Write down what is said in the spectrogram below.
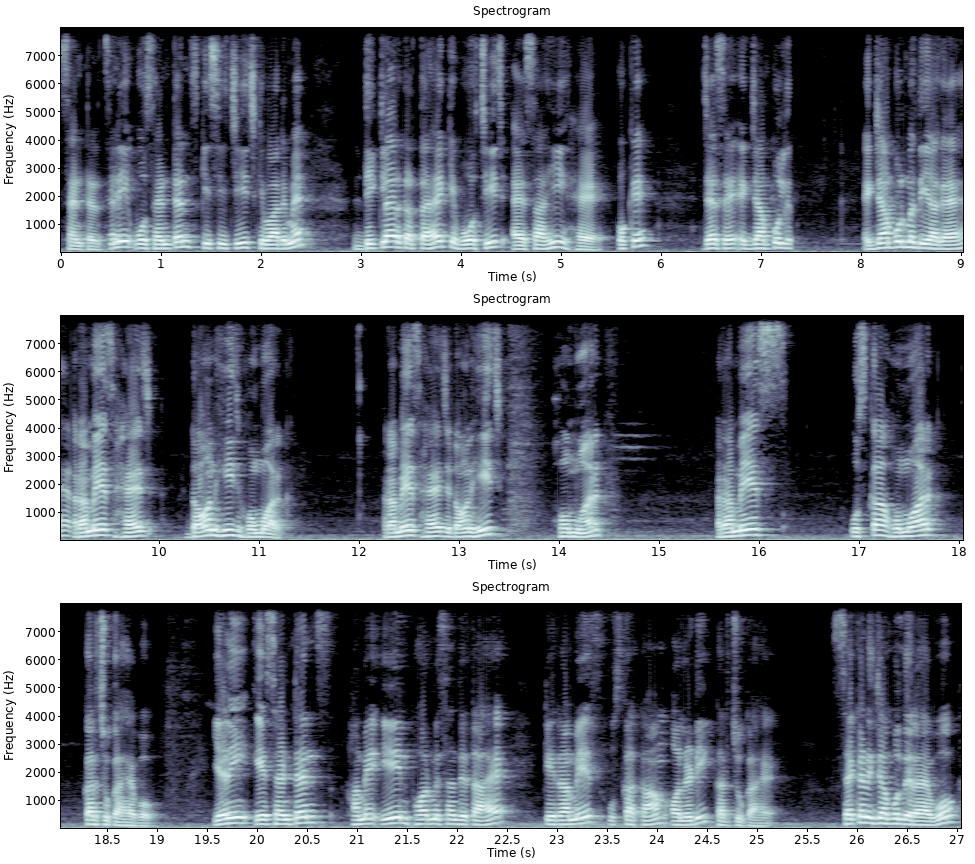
सेंटेंस यानी वो सेंटेंस किसी चीज़ के बारे में डिक्लेयर करता है कि वो चीज़ ऐसा ही है ओके जैसे एग्ज़ाम्पल एग्ज़ाम्पल में दिया गया है, Ramesh has done his homework. Ramesh has done his homework. Ramesh उसका होमवर्क कर चुका है वो। यानी ये सेंटेंस हमें ये इंफॉर्मेशन देता है कि रमेश उसका काम ऑलरेडी कर चुका है। सेकंड एग्ज़ाम्पल दे रहा है वो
